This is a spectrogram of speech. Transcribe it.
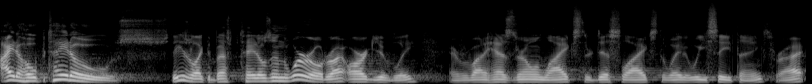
Idaho potatoes. These are like the best potatoes in the world, right? Arguably. Everybody has their own likes, their dislikes, the way that we see things, right?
